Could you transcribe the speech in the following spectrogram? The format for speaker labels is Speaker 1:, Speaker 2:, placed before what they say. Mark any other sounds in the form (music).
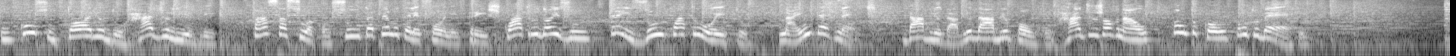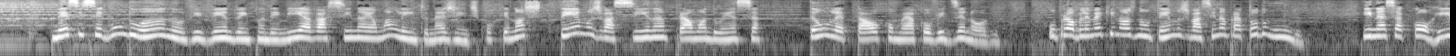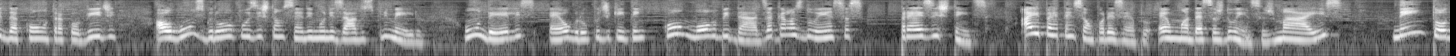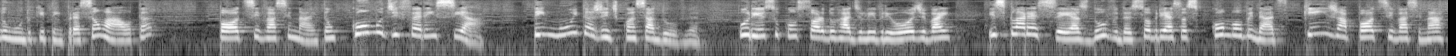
Speaker 1: O consultório do Rádio Livre. Faça a sua consulta pelo telefone 3421 3148. Na internet www.radiojornal.com.br.
Speaker 2: Nesse segundo ano vivendo em pandemia, a vacina é um alento, né, gente? Porque nós temos vacina para uma doença tão letal como é a Covid-19. O problema é que nós não temos vacina para todo mundo. E nessa corrida contra a Covid, alguns grupos estão sendo imunizados primeiro. Um deles é o grupo de quem tem comorbidades, aquelas doenças pré-existentes. A hipertensão, por exemplo, é uma dessas doenças, mas nem todo mundo que tem pressão alta pode se vacinar. Então, como diferenciar? Tem muita gente com essa dúvida. Por isso, o consultório do Rádio Livre hoje vai esclarecer as dúvidas sobre essas comorbidades. Quem já pode se vacinar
